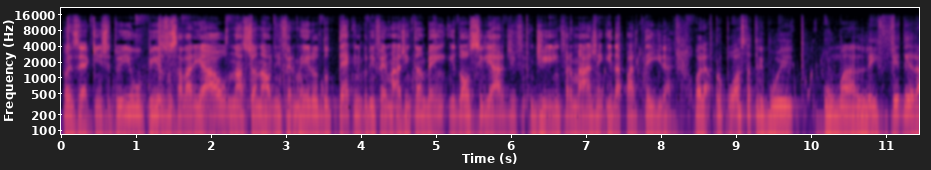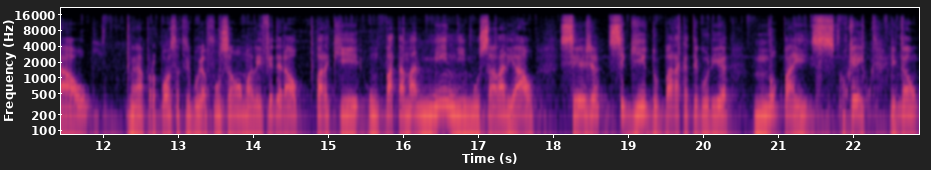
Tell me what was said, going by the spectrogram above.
Pois é, que instituiu o piso salarial nacional do enfermeiro, do técnico de enfermagem também e do auxiliar de, de enfermagem e da parteira. Olha, a proposta atribui uma lei federal, né? A proposta atribui a função a uma lei federal para que um patamar mínimo salarial seja seguido para a categoria no país, ok? Então,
